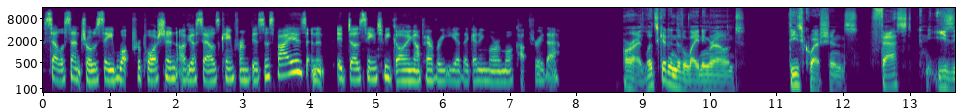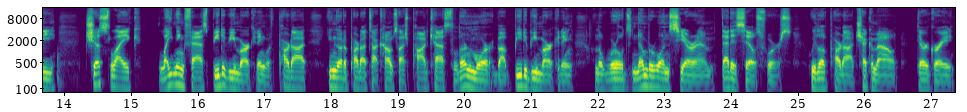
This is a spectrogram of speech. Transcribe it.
Seller Central to see what proportion of your sales came from business buyers. And it, it does seem to be going up every year. They're getting more and more cut through there. All right, let's get into the lightning round. These questions, fast and easy, just like lightning fast B2B marketing with Pardot. You can go to pardot.com slash podcast to learn more about B2B marketing on the world's number one CRM. That is Salesforce. We love Pardot. Check them out. They're great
